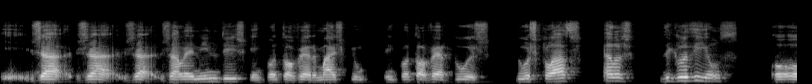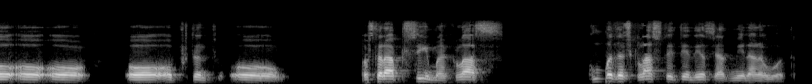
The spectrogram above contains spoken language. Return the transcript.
E já, já, já, já Lenin diz que enquanto houver mais que um, enquanto houver duas, duas classes, elas degladiam-se. Ou, ou, ou, ou, portanto, ou, estará por cima a classe, uma das classes tem tendência a dominar a outra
